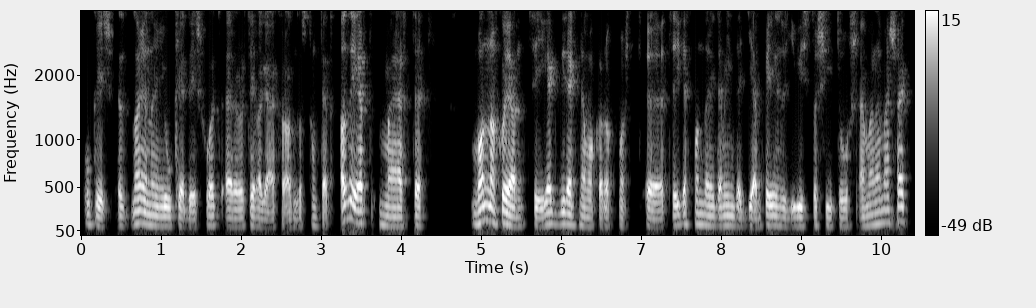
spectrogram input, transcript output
Oké, és ez nagyon-nagyon jó kérdés volt, erről tényleg elkalandoztunk. Tehát azért, mert vannak olyan cégek, direkt nem akarok most céget mondani, de mindegy ilyen pénzügyi biztosítós emelemesek,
